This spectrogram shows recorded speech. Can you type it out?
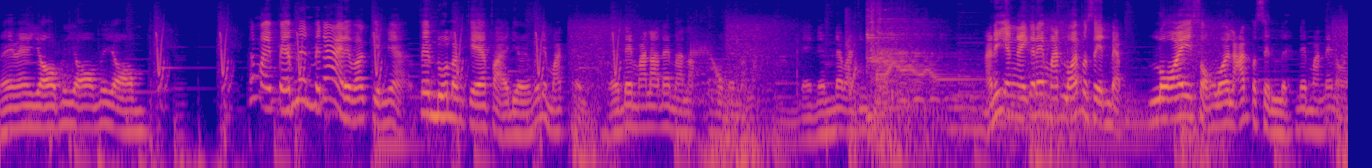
ไม่ไม่ยอมไม่ยอมไม่ยอมทำไมเฟมเล่นไม่ได้เลยวะเกมเนี่ยเฟมโดนรังแกฝ่ายเดียวยังไม่ได้มัดเลยได้มัดละได้มัดละทุกคนได้มัดละได้ได้ได้มัดจริงๆอันนี้ยังไงก็ได้มัดร้อยเปอร์เซ็นต์แบบร้อยสองร้อยล้านเปอร์เซ็นต์เลยได้มัดแน่นอน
